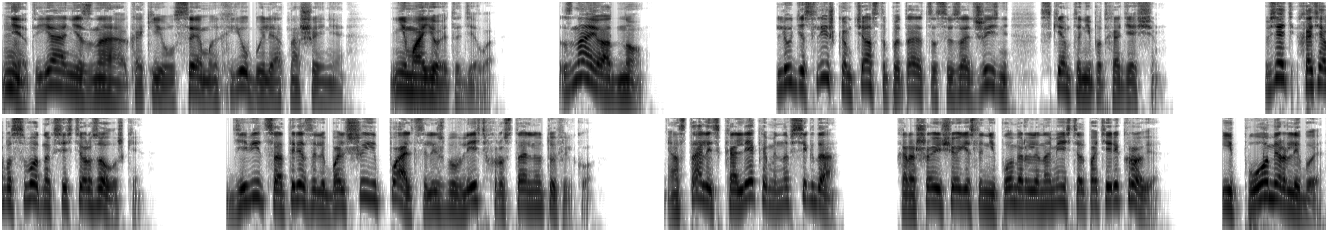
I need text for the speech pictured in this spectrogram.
Нет, я не знаю, какие у Сэма и Хью были отношения. Не мое это дело. Знаю одно. Люди слишком часто пытаются связать жизнь с кем-то неподходящим. Взять хотя бы сводных сестер Золушки. Девицы отрезали большие пальцы, лишь бы влезть в хрустальную туфельку. Остались калеками навсегда. Хорошо еще, если не померли на месте от потери крови. И померли бы,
